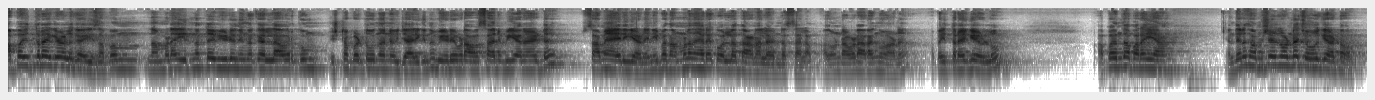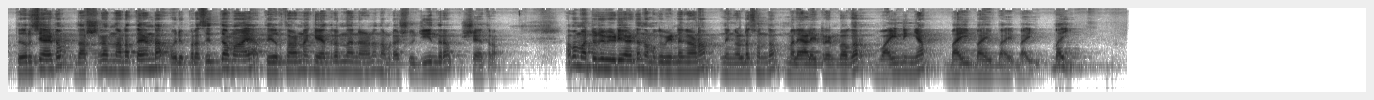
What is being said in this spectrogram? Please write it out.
അപ്പോൾ ഇത്രയൊക്കെ ഉള്ളു ഗൈസ് അപ്പം നമ്മുടെ ഇന്നത്തെ വീഡിയോ നിങ്ങൾക്ക് എല്ലാവർക്കും ഇഷ്ടപ്പെട്ടു എന്ന് തന്നെ വിചാരിക്കുന്നു. വീഡിയോ ഇവിടെ അവസാനിപ്പിക്കാനായിട്ട് സമയമായിരിക്കുകയാണ്. ഇനിയിപ്പോൾ നമ്മൾ നേരെ കൊല്ലത്താണല്ലോ എന്റെ സ്ഥലം. അതുകൊണ്ട് അവിടെ ഇറങ്ങുവാണ്. അപ്പോൾ ഇത്രയൊക്കെ ഉള്ളൂ. അപ്പോൾ എന്താ പറയാ? എന്തെങ്കിലും സംശയമൊക്കെ ഉണ്ടെങ്കിൽ ചോദിക്കാം കേട്ടോ. തീർച്ചയായിട്ടും ദർശനം നടത്തേണ്ട ഒരു പ്രസിദ്ധമായ തീർത്ഥാടന കേന്ദ്രം തന്നെയാണ് നമ്മുടെ ശുചീന്ദ്രം ക്ഷേത്രം. അപ്പോൾ മറ്റൊരു വീഡിയോ ആയിട്ട് നമുക്ക് വീണ്ടും കാണാം. നിങ്ങളുടെ സ്വന്തം Malayali train blogger winding up. Bye bye bye bye bye.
